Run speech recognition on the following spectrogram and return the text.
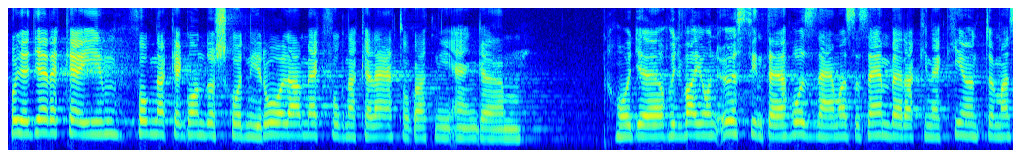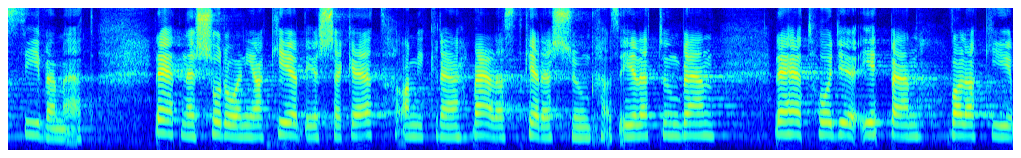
hogy a gyerekeim fognak-e gondoskodni róla, meg fognak-e látogatni engem, hogy, hogy vajon őszinte hozzám az az ember, akinek kiöntöm a szívemet, Lehetne sorolni a kérdéseket, amikre választ keresünk az életünkben. Lehet, hogy éppen valaki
